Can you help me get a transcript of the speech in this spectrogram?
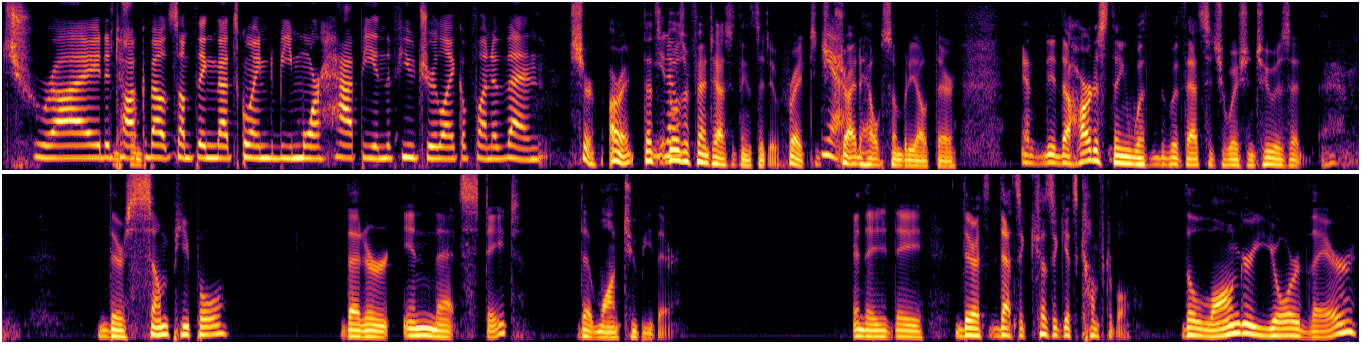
try to talk some- about something that's going to be more happy in the future like a fun event Sure. All right. That's You know? those are fantastic things to do. Right. To Yeah. try to help somebody out there. And the, the hardest thing with with that situation too is that there's some people that are in that state that want to be there. And they they they're that's because it gets comfortable. The longer you're there,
